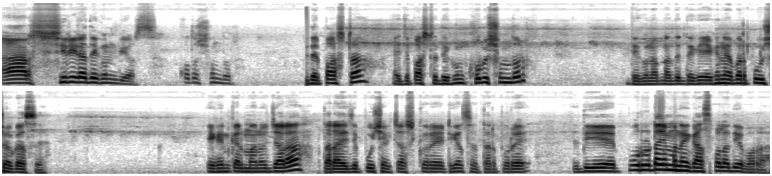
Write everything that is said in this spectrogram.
আর সিঁড়িটা দেখুন বিয়ার্স কত সুন্দর। এদের পাঁচটা, এই যে পাঁচটা দেখুন, খুবই সুন্দর। দেখুন, আপনাদের দেখে এখানে আবার পুঁইশাক আছে। এখানকার মানুষ যারা, তারা এই যে পুঁইশাক চাষ করে, ঠিক আছে? তারপরে এদিকে পুরোটাই মানে গাছপালা দিয়ে ভরা।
